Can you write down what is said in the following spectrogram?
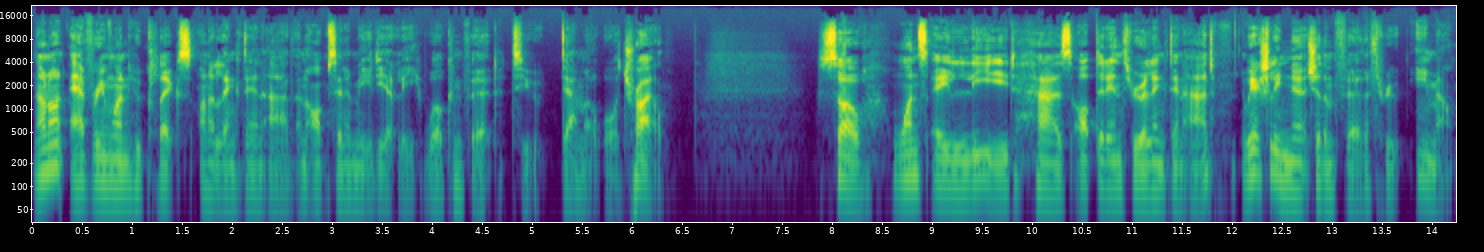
Now, not everyone who clicks on a LinkedIn ad and opts in immediately will convert to demo or trial. So, once a lead has opted in through a LinkedIn ad, we actually nurture them further through email.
